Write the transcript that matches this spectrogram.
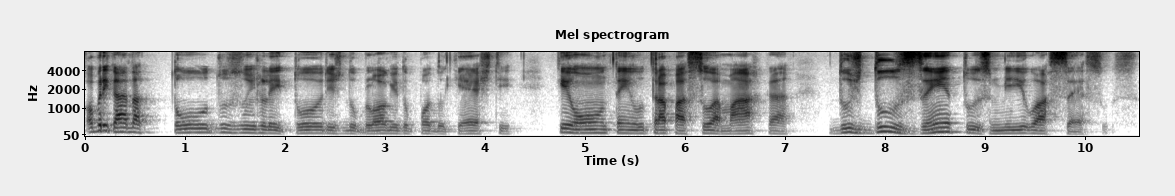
Obrigado a todos os leitores do blog e do podcast que ontem ultrapassou a marca dos 200 mil acessos.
